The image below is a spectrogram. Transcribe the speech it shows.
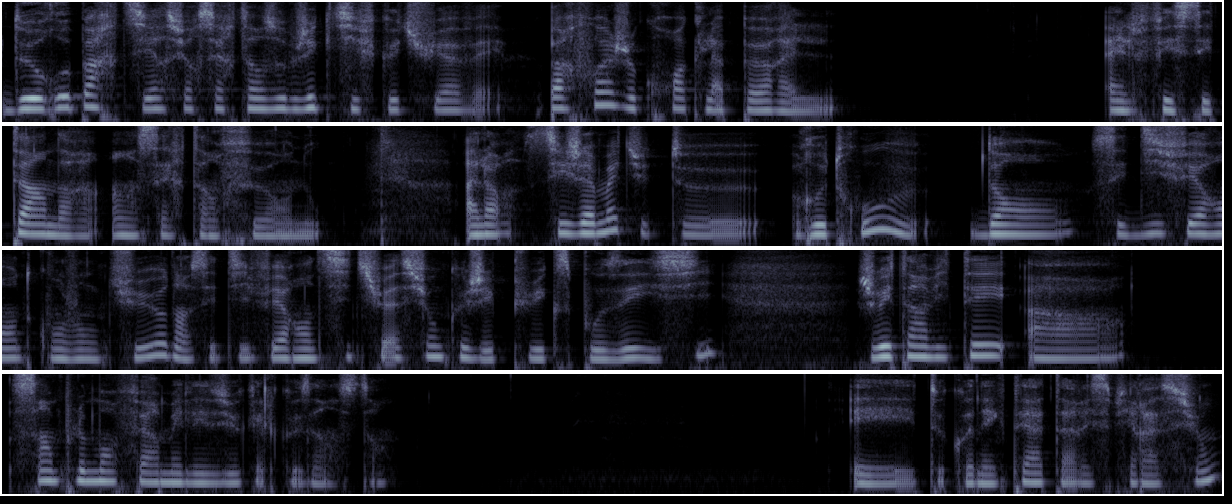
de repartir sur certains objectifs que tu avais. Parfois, je crois que la peur, elle, elle fait s'éteindre un certain feu en nous. Alors, si jamais tu te retrouves dans ces différentes conjonctures, dans ces différentes situations que j'ai pu exposer ici, je vais t'inviter à simplement fermer les yeux quelques instants et te connecter à ta respiration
